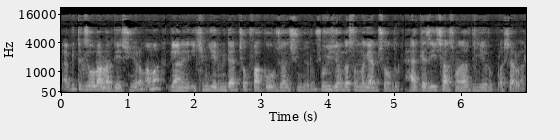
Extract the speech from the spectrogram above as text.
Yani bir tık zorlarlar diye düşünüyorum ama yani 2020'den çok farklı olacağını düşünmüyorum. Bu videonun da sonuna gelmiş olduk. Herkese iyi çalışmalar diliyorum. Başarılar.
